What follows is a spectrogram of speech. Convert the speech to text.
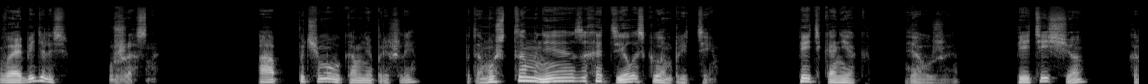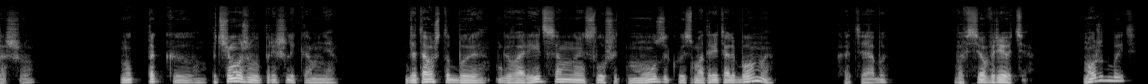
Вы обиделись? Ужасно. А почему вы ко мне пришли? Потому что мне захотелось к вам прийти. Пейте коньяк. Я уже. Пейте еще. Хорошо. Ну так э, почему же вы пришли ко мне? Для того, чтобы говорить со мной, слушать музыку и смотреть альбомы? Хотя бы. Вы все врете. Может быть.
